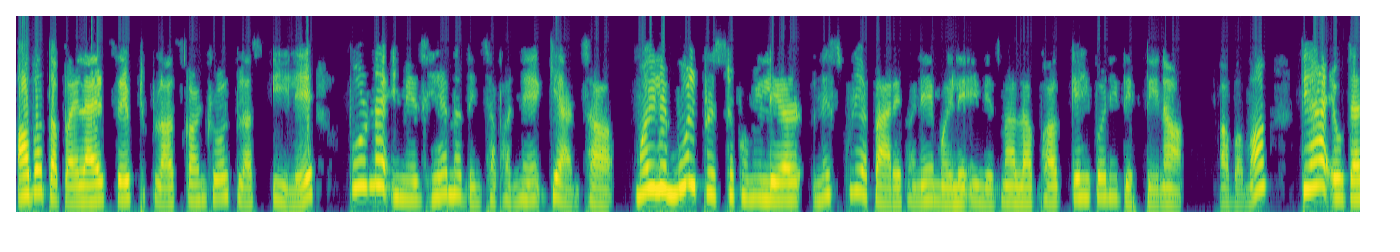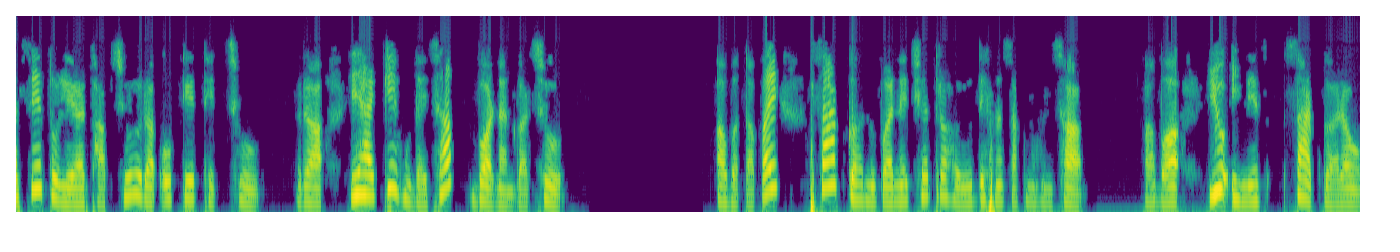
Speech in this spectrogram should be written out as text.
अब तपाईलाई Shift plus Ctrl plus E ले पूर्ण इमेज हेर्न दिन्छ भन्ने ज्ञान छ। मैले मूल पृष्ठभूमि लेयर निष्क्रिय पारे भने मैले इमेजमा लगभग केही पनि देख्दिन। अब म त्यहाँ एउटा सेतो लेयर थप्छु र ओके थिच्छु र यहाँ के हुँदैछ वर्णन गर्छु। अब तपाई शार्प गर्नुपर्ने क्षेत्रहरु देख्न सक्नुहुन्छ। अब यो इमेज शार्प गरौँ।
